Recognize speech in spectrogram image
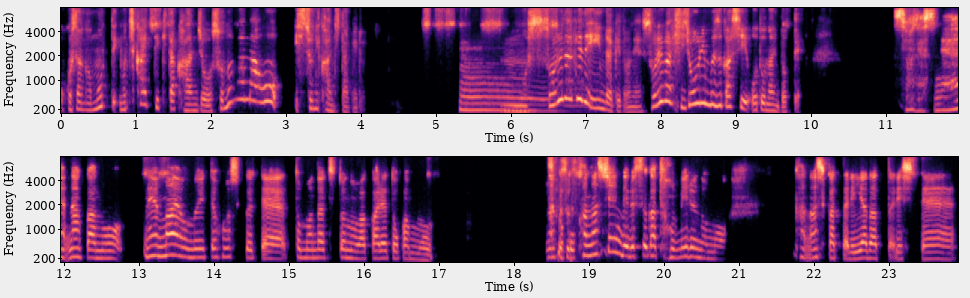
お子さんが持って、持ち帰ってきた感情をそのままを一緒に感じてあげる。うんもうそれだけでいいんだけどね、それが非常に難しい大人にとって。そうですね。なんかあの、ね、前を向いてほしくて、友達との別れとかも、なんかこう悲しんでる姿を見るのも悲しかったり嫌だったりして、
